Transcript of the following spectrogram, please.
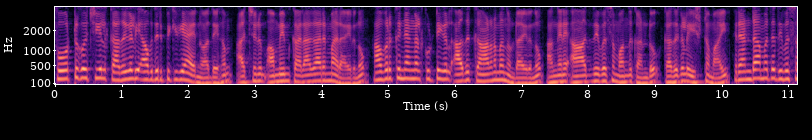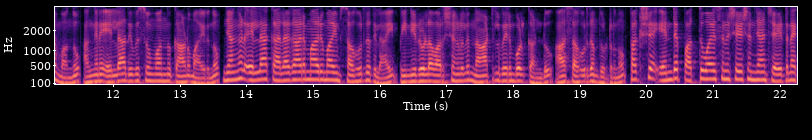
ഫോർട്ട് കൊച്ചിയിൽ കഥകളി അവതരിപ്പിക്കുകയായിരുന്നു അദ്ദേഹം. അച്ഛനും അമ്മയും കലാകാരന്മാരായിരുന്നു. അവർക്ക് ഞങ്ങൾ കുട്ടികൾ അത് കാണണമെന്നുണ്ടായിരുന്നു. അങ്ങനെ ആദ്യ ദിവസം വന്നു കണ്ടു. കഥകളി ഇഷ്ടമായി. രണ്ടാമത്തെ ദിവസം വന്നു. അങ്ങനെ എല്ലാ ദിവസവും വന്നു കാണുമായിരുന്നു. ഞങ്ങൾ എല്ലാ കലാകാരന്മാരുമായും സൗഹൃദത്തിലായി. പിന്നീടുള്ള വർഷങ്ങളിലും നാട്ടിൽ വരുമ്പോൾ കണ്ടു. ആ സൗഹൃദം തുടർന്നു. പക്ഷേ എന്റെ പത്ത് വയസ്സിന് ശേഷം ഞാൻ ചേട്ടനെ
